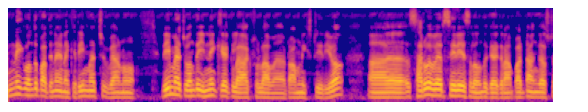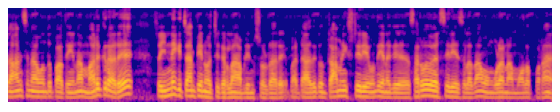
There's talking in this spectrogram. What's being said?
இன்றைக்கி வந்து பார்த்தீங்கன்னா எனக்கு ரீமேட்ச் வேணும். ரீமேட்ச் வந்து இன்றைக்கி கேட்கல ஆக்சுவலாக அவன் டாமினிக் ஸ்டீரியோ. சர்வவேர் சீரியஸில் வந்து கேட்குறான் பட் அங்கே ஜான்சனா வந்து பார்த்தீங்கன்னா மறுக்கிறாரு. ஸோ இன்றைக்கி சாம்பியன் வச்சுக்கிறலாம் அப்படின்னு சொல்கிறாரு பட் அதுக்கு டாமினிக் ஸ்டீரியை வந்து எனக்கு சர்வவேர் சீரியஸில் தான் உங்களோட நான் மோத போகிறேன்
